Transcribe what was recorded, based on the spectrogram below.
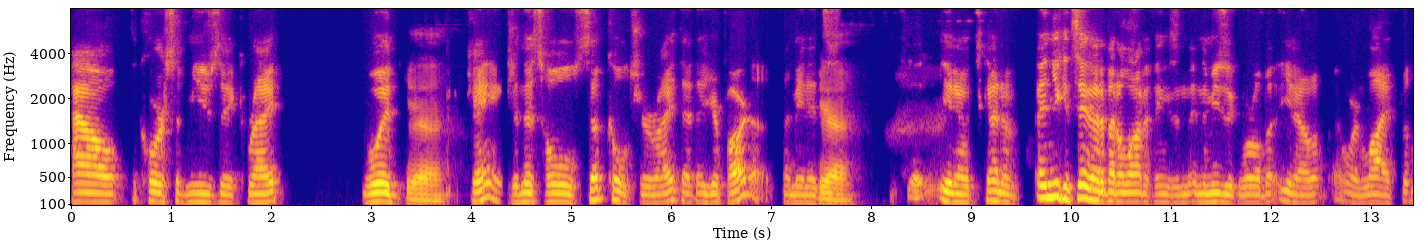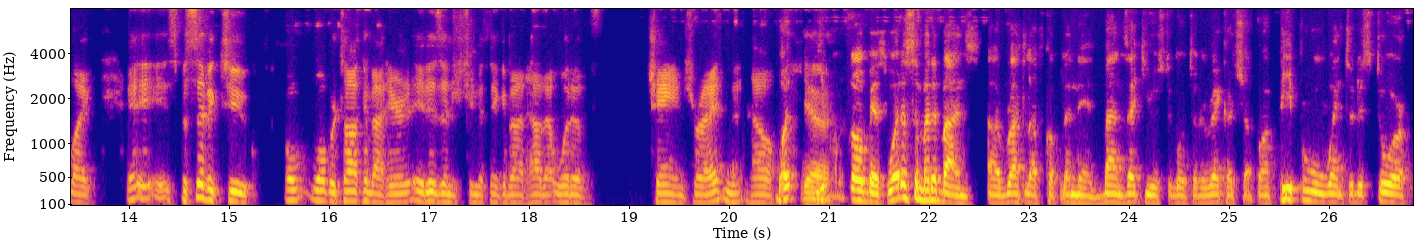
how the course of music right would yeah. change in this whole subculture right that, that you're part of. I mean it's yeah you know it's kind of and you can say that about a lot of things in, in the music world but you know or in life but like it, it, specific to what we're talking about here, it is interesting to think about how that would have changed, right? And how what yeah. you know best. What are some other bands, uh, rattle off a couple of names, bands that used to go to the record shop or people who went to the store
